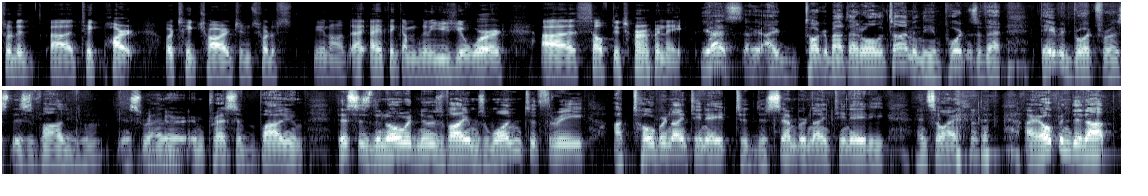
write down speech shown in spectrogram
sort of uh, take part or take charge and sort of, you know, I, I think I'm going to use your word, uh, self-determinate. Yes, I, I talk about that all the time and the importance of that. David brought for us this volume, this rather impressive volume. This is the Norwood News volumes 1 to 3, October 1908 to December 1980. And so I, I opened it up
